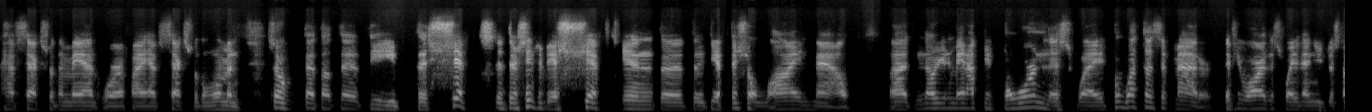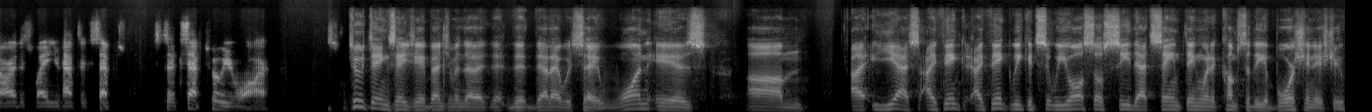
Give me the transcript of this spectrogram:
have sex with a man or if I have sex with a woman? So that the the the, the shift, there seems to be a shift in the the, the official line now. Uh, no, you may not be born this way, but what does it matter? If you are this way, then you just are this way. You have to accept to accept who you are. Two things, AJ Benjamin, that I, that, that I would say. One is, um, uh, yes, I think I think we could see. We also see that same thing when it comes to the abortion issue.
